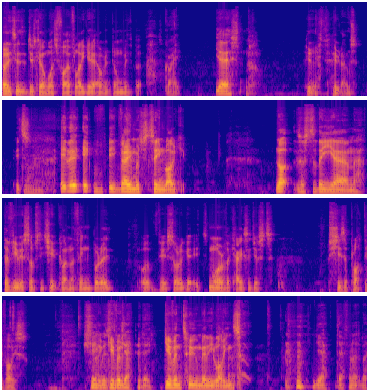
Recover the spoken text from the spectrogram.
Just go and watch Firefly, get it over and done with. But Great. yes, who knows? Who knows? It's it, it it very much seemed like not just the um the viewer substitute kind of thing, but a or viewer surrogate. It's more of a case of just she's a plot device. She Uh, was given- jeopardy. Given too many lines. Yeah, definitely.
